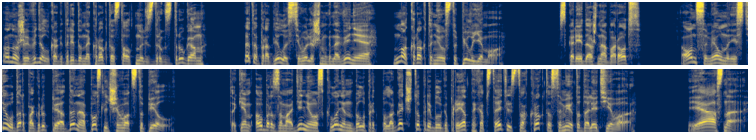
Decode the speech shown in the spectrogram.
Он уже видел, как Дриден и Крокта столкнулись друг с другом. Это продлилось всего лишь мгновение, но Крокта не уступил ему. Скорее даже наоборот. Он сумел нанести удар по группе Адена, после чего отступил. Таким образом, Адинио склонен был предполагать, что при благоприятных обстоятельствах Крокта сумеет одолеть его. Ясно.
